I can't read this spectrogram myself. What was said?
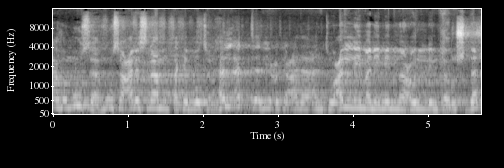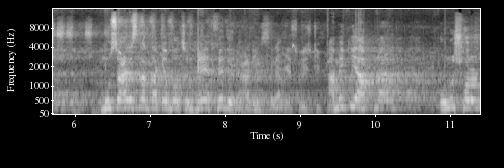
له موسى موسى عليه السلام তাকে বলছেন هل اتبعك على ان تعلمني مما علمت رشدا موسى عليه السلام তাকে বলছেন হে খিদর আলাইহিস সালাম আমি কি আপনার অনুসরণ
